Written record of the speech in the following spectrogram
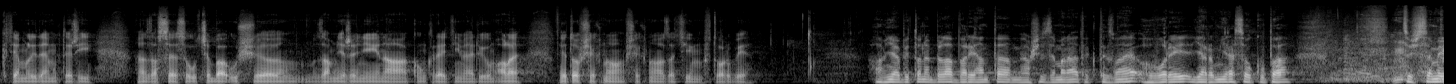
k těm lidem, kteří zase jsou třeba už zaměřeni na konkrétní médium, ale je to všechno, všechno zatím v tvorbě. Hlavně, aby to nebyla varianta Miloše Zemana, tak takzvané hovory Jaromíra Soukupa, což se mi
